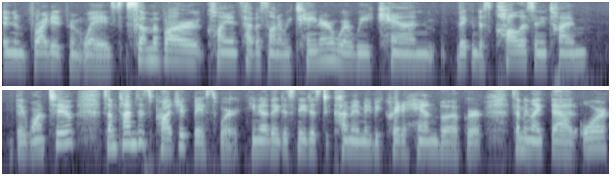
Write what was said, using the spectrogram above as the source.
in a variety of different ways. Some of our clients have us on a retainer where we can they can just call us anytime they want to. Sometimes it's project based work. You know, they just need us to come in, maybe create a handbook or something like that. Or,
